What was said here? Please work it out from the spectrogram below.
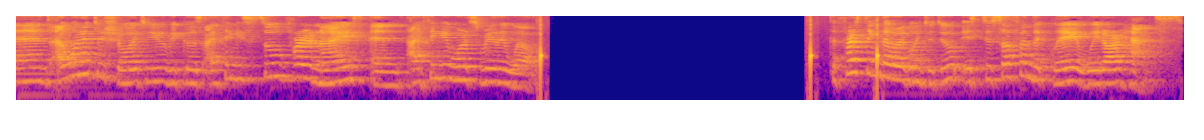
and I wanted to show it to you because I think it's super nice and I think it works really well. The first thing that we're going to do is to soften the clay with our hands.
